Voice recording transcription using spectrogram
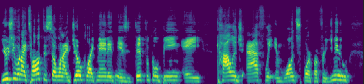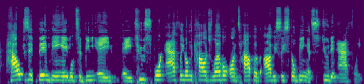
usually when I talk to someone, I joke like, man, it is difficult being a college athlete in one sport. But for you, how has it been being able to be a, a two sport athlete on the college level on top of obviously still being a student athlete?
